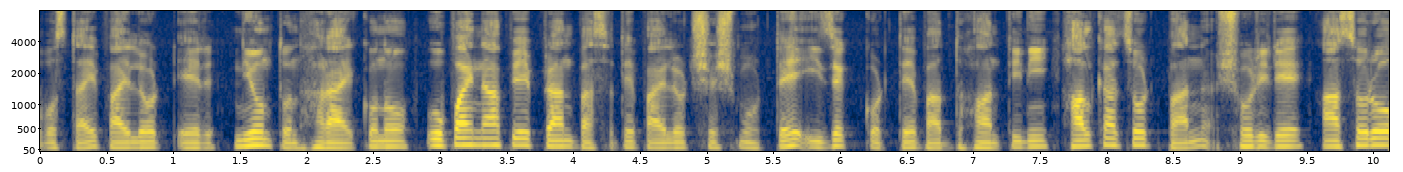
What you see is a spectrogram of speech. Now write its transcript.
অবস্থায় পাইলট এর নিয়ন্ত্রণ হারায়। কোনো উপায় না পেয়ে প্রাণ বাঁচাতে পাইলট শেষ মুহূর্তে ইজেক্ট করতে বাধ্য হন। তিনি হালকা চোট পান, শরীরে আঁচড় ও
